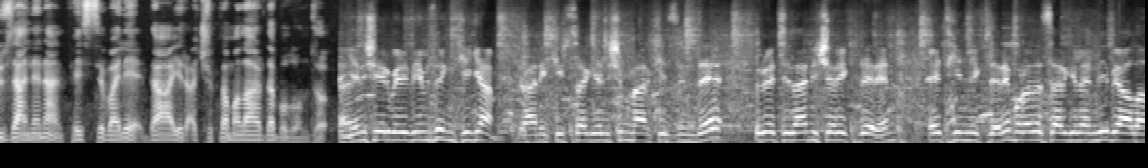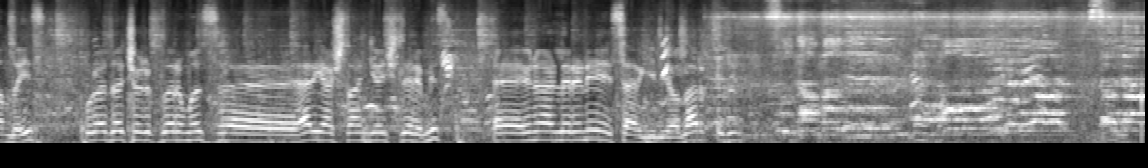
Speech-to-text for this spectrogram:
düzenlenen festivale dair açıklamalarda bulundu. Yenişehir Belediye'mizin KİGEM yani Kişisel Gelişim Merkezi'nde üretilen içeriklerin, etkinliklerin burada sergilendiği bir alandayız. Burada çocuklarımız, e, her yaştan gençlerimiz e, hünerlerini sergiliyorlar. Edin- Suda balık oynuyor suda.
